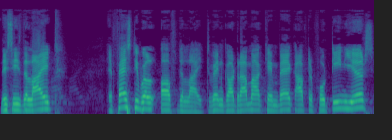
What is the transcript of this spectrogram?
This is the light, a festival of the light. When God Rama came back after 14 years,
